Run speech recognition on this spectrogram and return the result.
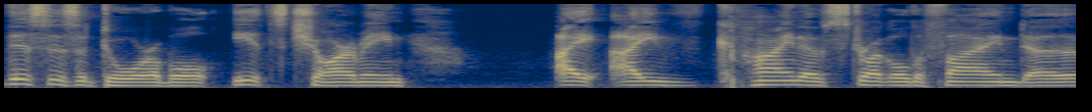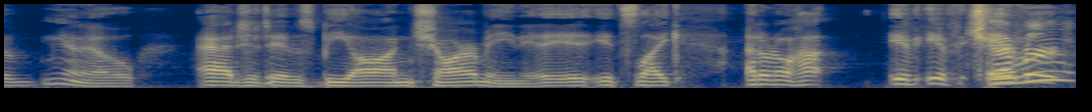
this is adorable. It's charming. I I've kind of struggled to find uh, you know adjectives beyond charming. It, it's like I don't know how if if Charming? ever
